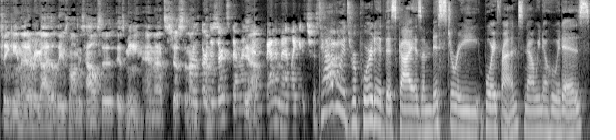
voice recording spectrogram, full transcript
thinking that every guy that leaves mommy's house is, is mean, and that's just an or, or deserts them and, yeah. and, abandonment. Like it's just the tabloids reported this guy as a mystery boyfriend. Now we know who it is,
